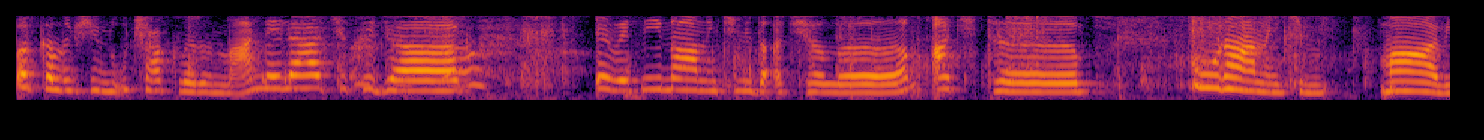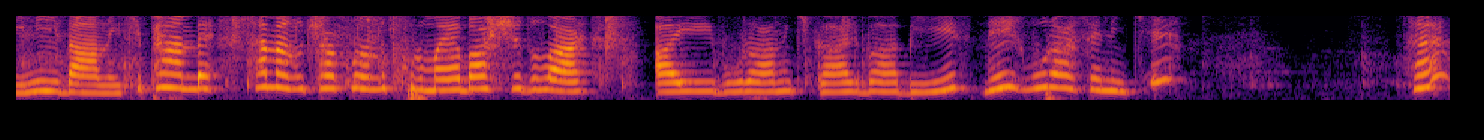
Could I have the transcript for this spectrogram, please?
Bakalım şimdi uçaklarından neler çıkacak. Evet Nida'nınkini de açalım. Açtım. Buğra'nınki mavi, Nida'nınki pembe. Hemen uçaklarını kurmaya başladılar. Ay Buğra'nınki galiba bir. Ne Buğra seninki? He?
